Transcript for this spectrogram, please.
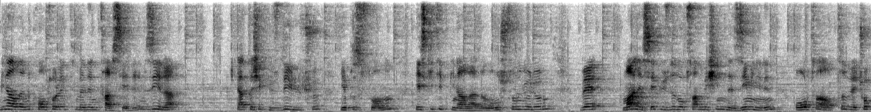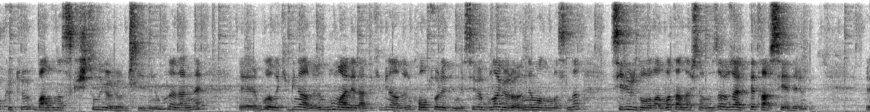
binalarını kontrol ettirmelerini tavsiye ederim. Zira yaklaşık %53'ü yapı stoğunun eski tip binalardan oluştuğunu görüyorum ve maalesef %95'inin de zemininin orta altı ve çok kötü bandına sıkıştığını görüyorum Silivri'nin. Bu nedenle e, buradaki binaların, bu mahallelerdeki binaların kontrol edilmesi ve buna göre önlem alınmasını Silivri'de olan vatandaşlarımıza özellikle tavsiye ederim. E,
